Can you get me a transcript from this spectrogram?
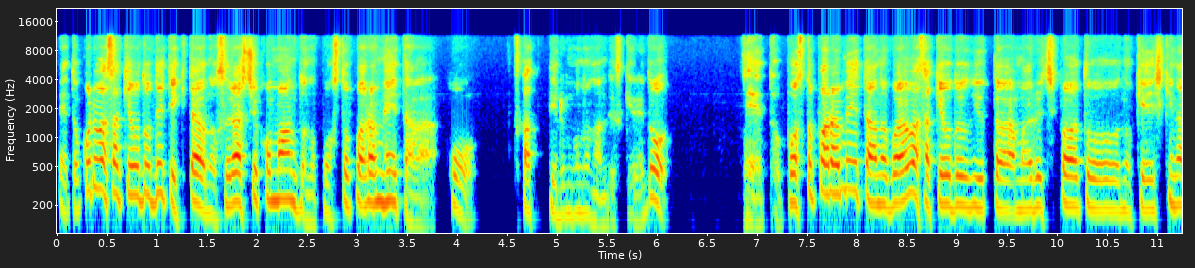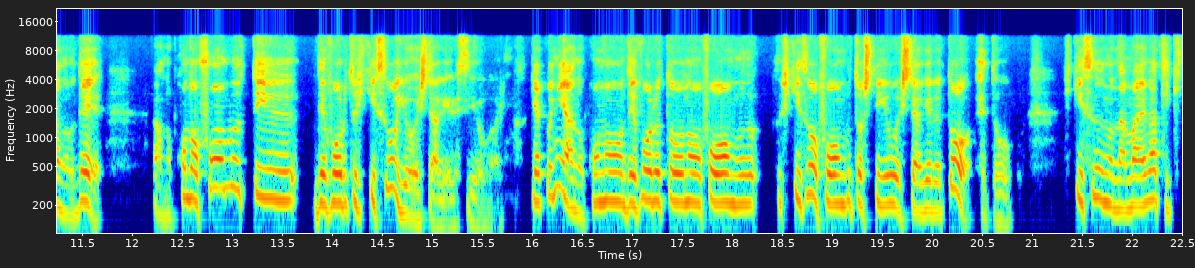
えっ、と、これは先ほど出てきたあのスラッシュコマンドのポストパラメータを使っているものなんですけれど、えっ、と、ポストパラメータの場合は先ほど言ったマルチパートの形式なので、あのこのフォームっていうデフォルト引数を用意してあげる必要があります。逆にあのこのデフォルトのフォーム、引数をフォームとして用意してあげると、えっと、引数の名前がテキ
